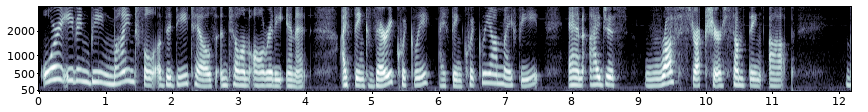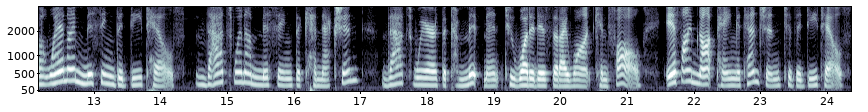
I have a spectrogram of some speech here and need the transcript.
or even being mindful of the details until I'm already in it. I think very quickly, I think quickly on my feet, and I just rough structure something up but when I'm missing the details, that's when I'm missing the connection. That's where the commitment to what it is that I want can fall. If I'm not paying attention to the details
